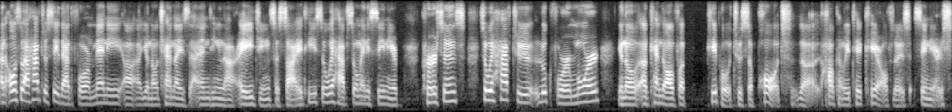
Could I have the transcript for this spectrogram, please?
And also, I have to say that for many, uh, you know, China is entering our aging society. So we have so many senior persons. So we have to look for more, you know, a kind of a people to support the how can we take care of these seniors.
